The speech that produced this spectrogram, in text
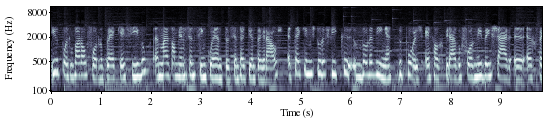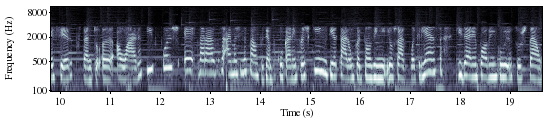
e depois levar ao forno pré-aquecido a mais ou menos 150, 180 graus, até que a mistura fique douradinha. Depois é só retirar do forno e deixar uh, arrefecer, portanto, uh, ao ar, e depois é dar asas à imaginação. Por exemplo, colocar em frasquinhos e atar um cartãozinho ilustrado pela criança. Se quiserem, podem incluir a sugestão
